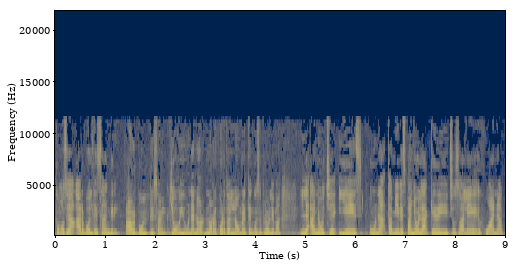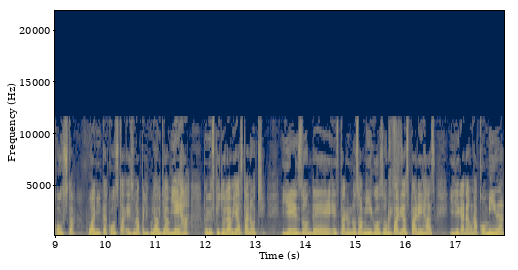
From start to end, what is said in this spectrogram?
¿Cómo se llama? Árbol de sangre. Árbol de Sangre. Yo vi una, no, no recuerdo el nombre, tengo ese problema, la- anoche, y es una también española, que de hecho sale Juana Costa, Juanita Costa, es una película ya vieja, pero es que yo la vi hasta anoche. Y es donde están unos amigos, son varias parejas, y llegan a una comida,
